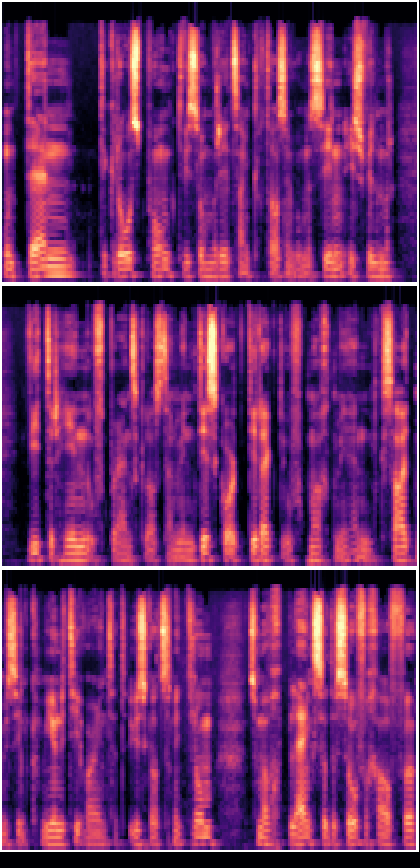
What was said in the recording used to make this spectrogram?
und dann der grosse Punkt, wieso wir jetzt eigentlich da sind, wo wir sind, ist, weil wir weiterhin auf die Brands gelassen. Wir haben Discord direkt aufgemacht, wir haben gesagt, wir sind community-oriented. Uns geht es nicht darum, zum einfach Blanks oder so verkaufen,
